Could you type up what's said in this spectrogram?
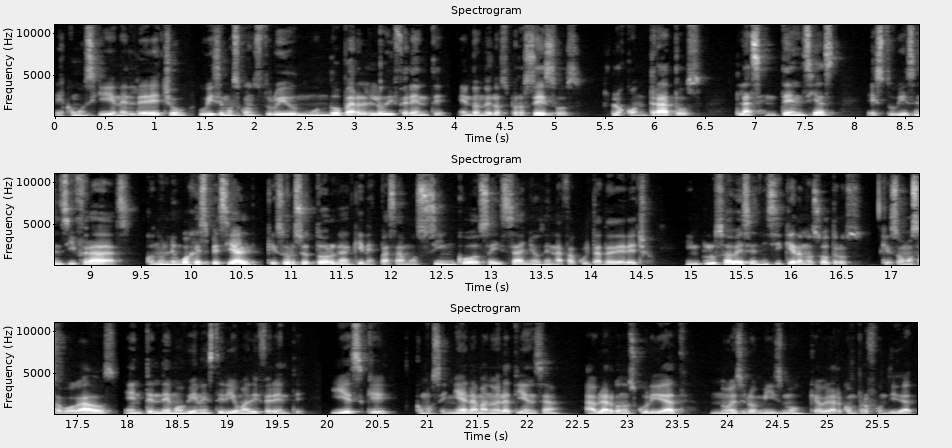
Es como si en el derecho hubiésemos construido un mundo paralelo diferente, en donde los procesos, los contratos, las sentencias estuviesen cifradas, con un lenguaje especial que solo se otorga a quienes pasamos 5 o 6 años en la Facultad de Derecho. Incluso a veces ni siquiera nosotros, que somos abogados, entendemos bien este idioma diferente, y es que, como señala Manuel Atienza, hablar con oscuridad no es lo mismo que hablar con profundidad.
